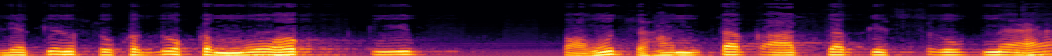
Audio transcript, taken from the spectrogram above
लेकिन सुख दुख मोह की पहुँच हम तक आप तक किस रूप में है?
